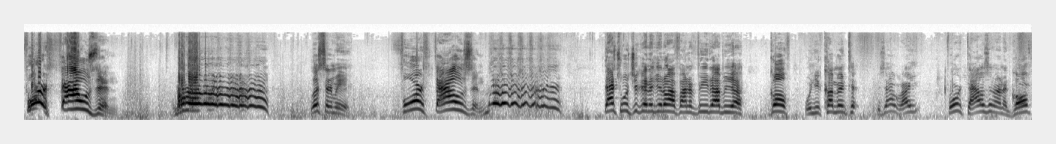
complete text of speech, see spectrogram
4,000. Listen to me. 4,000. That's what you're going to get off on a VW Golf when you come into. Is that right? 4,000 on a Golf?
